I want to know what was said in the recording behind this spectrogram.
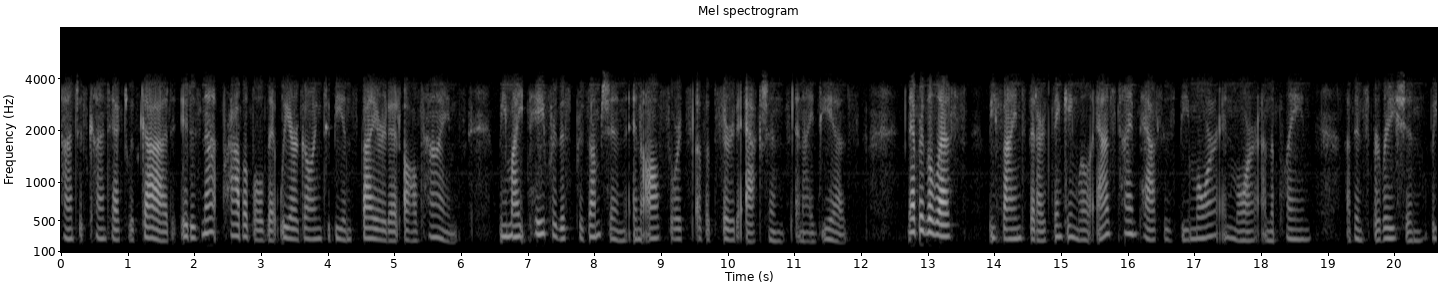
conscious contact with God, it is not probable that we are going to be inspired at all times. We might pay for this presumption in all sorts of absurd actions and ideas. Nevertheless, we find that our thinking will, as time passes, be more and more on the plane of inspiration, we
